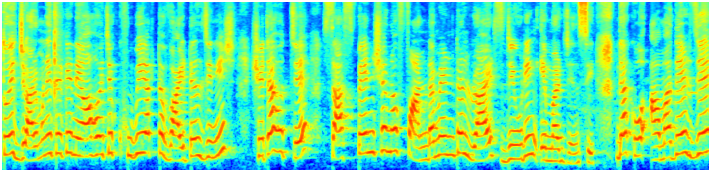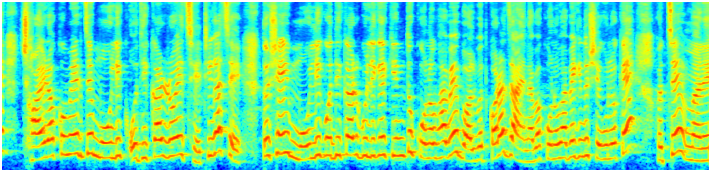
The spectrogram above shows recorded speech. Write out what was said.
তো এই জার্মানি থেকে নেওয়া হয়েছে খুবই একটা ভাইটাল জিনিস, সেটা হচ্ছে suspension of fundamental rights during emergency দেখো, আমাদের যে ছয় রকমের যে মৌলিক অধিকার রয়েছে, ঠিক আছে? তো সেই মৌলিক অধিকারগুলিকে কিন্তু কোনোভাবে বলবৎ করা যায় না বা কোনোভাবে কিন্তু সেগুলোকে হচ্ছে মানে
